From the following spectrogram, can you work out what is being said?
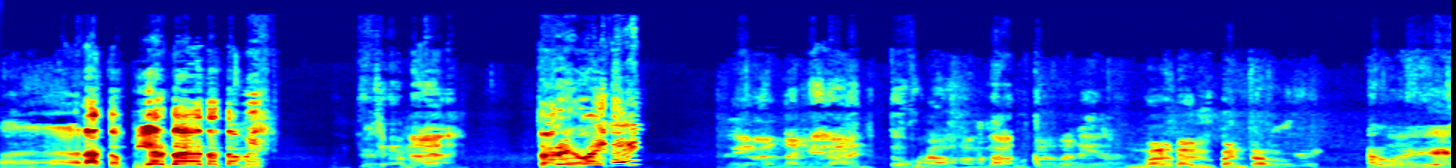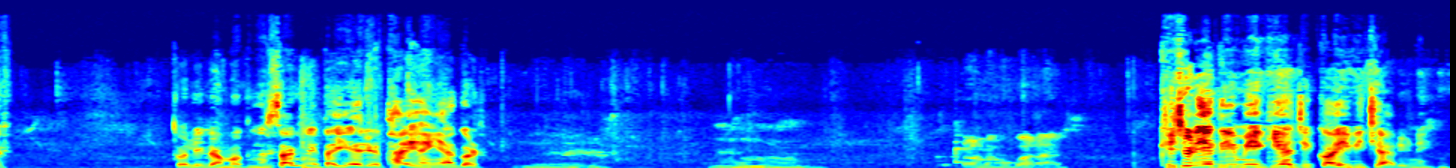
હા, અને આ તો પિયર ગયા હતા તમે? તો રેવાય નહીં? તો લીલા મગનું શાકની તૈયારીઓ થાય અહીંયા આગળ. ખીચડી એકલી મેકી હજી કઈ વિચાર્યું નહીં.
